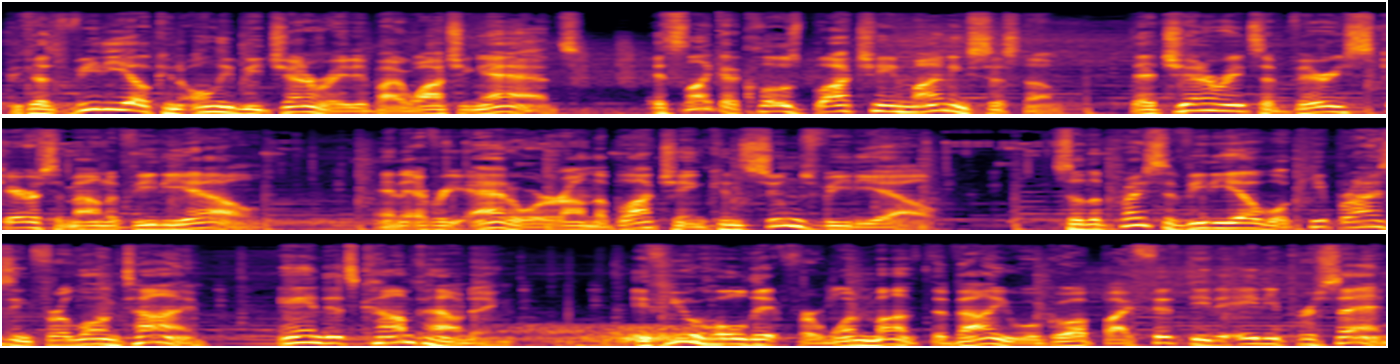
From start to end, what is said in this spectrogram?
Because VDL can only be generated by watching ads. It's like a closed blockchain mining system that generates a very scarce amount of VDL. And every ad order on the blockchain consumes VDL. So the price of VDL will keep rising for a long time, and it's compounding. If you hold it for one month, the value will go up by 50 to 80%,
